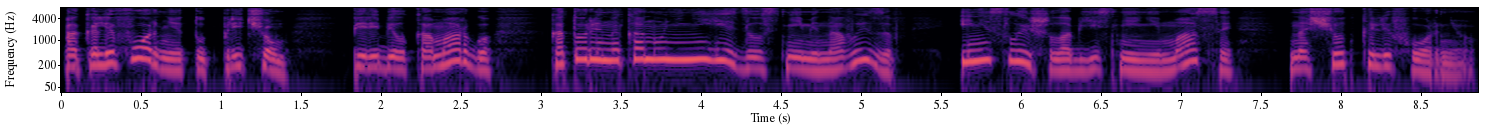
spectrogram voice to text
а Калифорния тут при чем? перебил Камарго, который накануне не ездил с ними на вызов и не слышал объяснений массы насчет Калифорнию.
